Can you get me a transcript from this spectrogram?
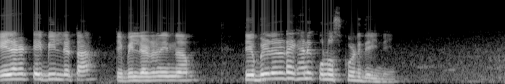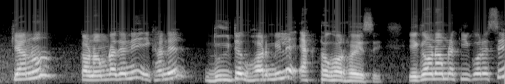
এটা একটা টেবিল ডাটা টেবিল ডাটা নিলাম। টেবিল ডাটাটা এখানে ক্লোজ করে দেই নাই। কেন? কারণ আমরা জানি এখানে দুইটা ঘর মিলে একটা ঘর হয়েছে। এই কারণে আমরা কি করেছি?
